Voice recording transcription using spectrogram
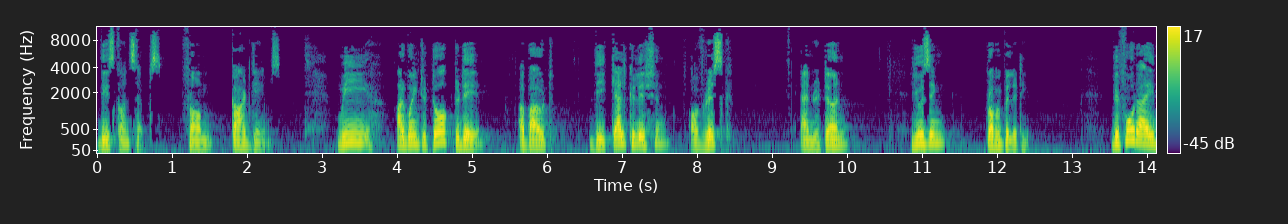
these concepts from card games. We are going to talk today about the calculation of risk and return using probability. Before I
